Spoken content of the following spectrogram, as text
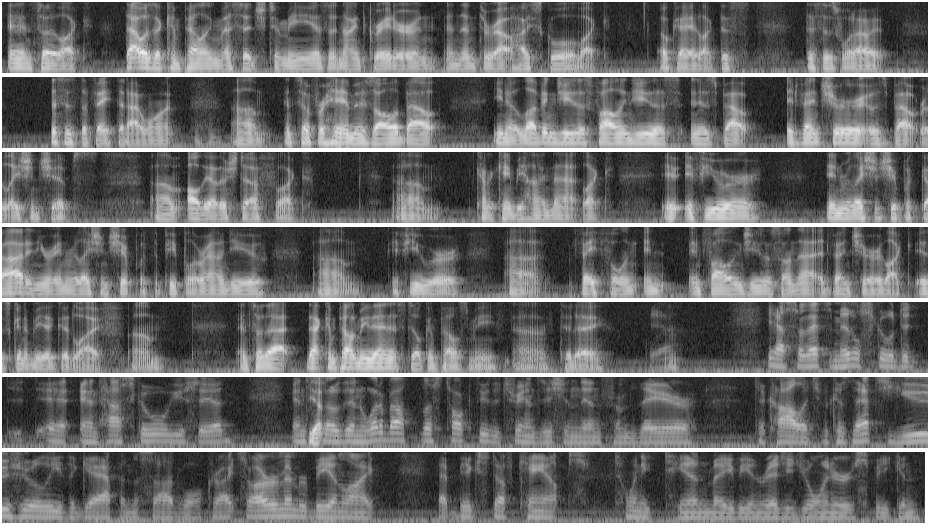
and so like that was a compelling message to me as a ninth grader and, and then throughout high school like okay like this this is what i this is the faith that i want. Mm-hmm. um, and so for him it was all about you know loving jesus following jesus. And it was about adventure. It was about relationships. Um, all the other stuff like um, kind of came behind that. Like if, if you were in relationship with god and you're in relationship with the people around you um, if you were uh, faithful in, in, in following Jesus on that adventure like is going to be a good life. Um, and so that that compelled me then. It still compels me uh, today. Yeah, yeah. So that's middle school did, and high school. You said, and Yep. so then what about? Let's talk through the transition then from there to college because that's usually the gap in the sidewalk, right? So I remember being like at Big Stuf camps, 2010 maybe, and Reggie Joiner's speaking.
